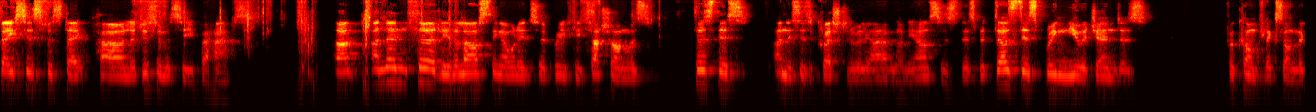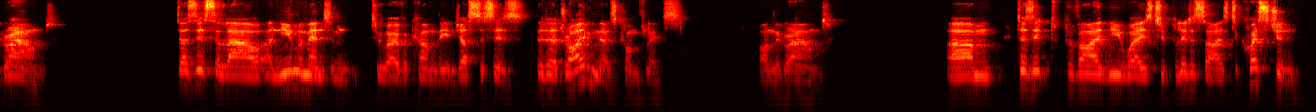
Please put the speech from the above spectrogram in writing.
basis for state power and legitimacy, perhaps. Uh, and then, thirdly, the last thing I wanted to briefly touch on was does this, and this is a question really, I haven't got any answers to this, but does this bring new agendas for conflicts on the ground? Does this allow a new momentum to overcome the injustices that are driving those conflicts on the ground? Um, does it provide new ways to politicize, to question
